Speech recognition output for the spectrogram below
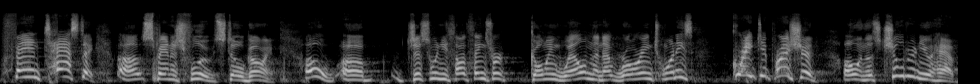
Fantastic. Uh, Spanish flu still going. Oh, uh, just when you thought things were going well in the roaring 20s? Great Depression. Oh, and those children you have?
